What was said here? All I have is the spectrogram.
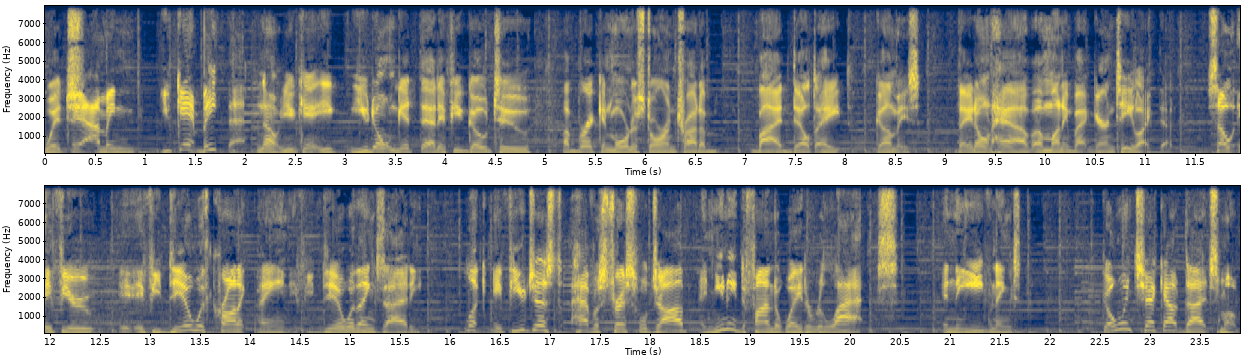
Which Yeah, I mean, you can't beat that. no, you can't. You, you don't get that if you go to a brick and mortar store and try to buy Delta 8 gummies. They don't have a money back guarantee like that. So if you if you deal with chronic pain, if you deal with anxiety, look, if you just have a stressful job and you need to find a way to relax in the evenings, go and check out Diet Smoke.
